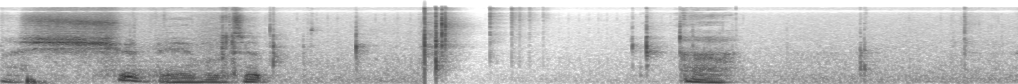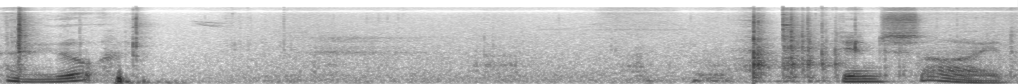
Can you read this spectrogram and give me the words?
I should be able to... There we go. The inside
